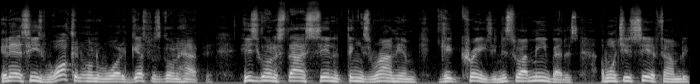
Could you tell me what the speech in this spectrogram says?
And as he's walking on the water, guess what's going to happen? He's going to start seeing the things around him get crazy. And this is what I mean by this. I want you to see it, family.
